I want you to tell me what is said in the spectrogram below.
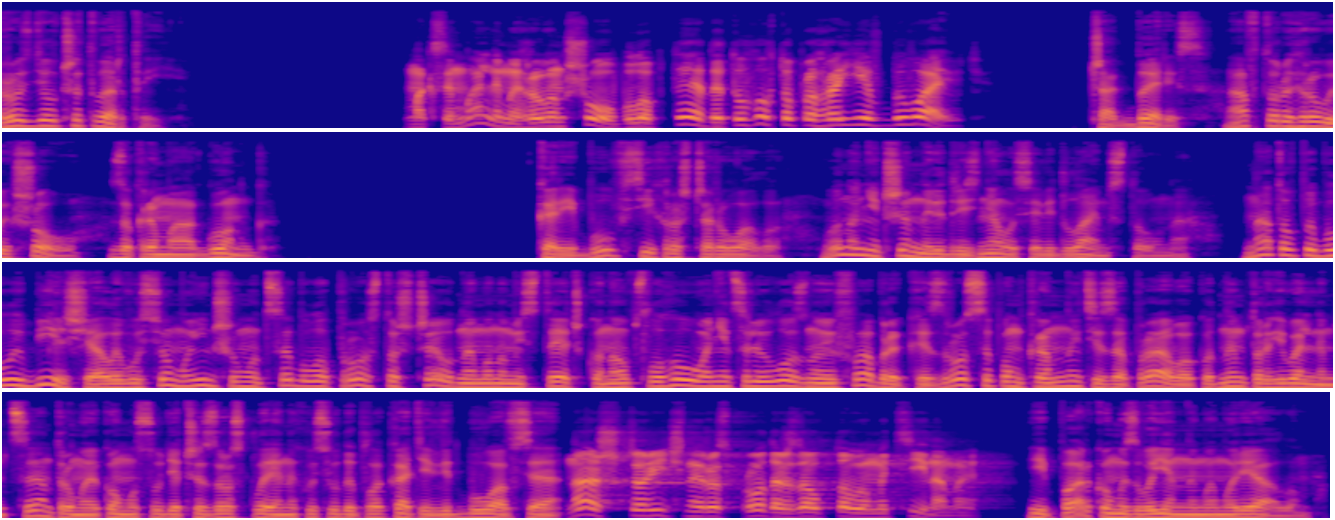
Розділ четвертий. Максимальним ігровим шоу було б те, де того, хто програє, вбивають. Чак Берріс, автор ігрових шоу, зокрема Гонг. Карібу всіх розчарувало. Воно нічим не відрізнялося від Лаймстоуна. Натовпи були більші, але в усьому іншому це було просто ще одне мономістечко на обслуговуванні целюлозної фабрики з розсипом крамниці заправок, одним торгівельним центром, у якому, судячи з розклеєних усюди плакатів, відбувався Наш щорічний розпродаж за оптовими цінами. і парком із воєнним меморіалом.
